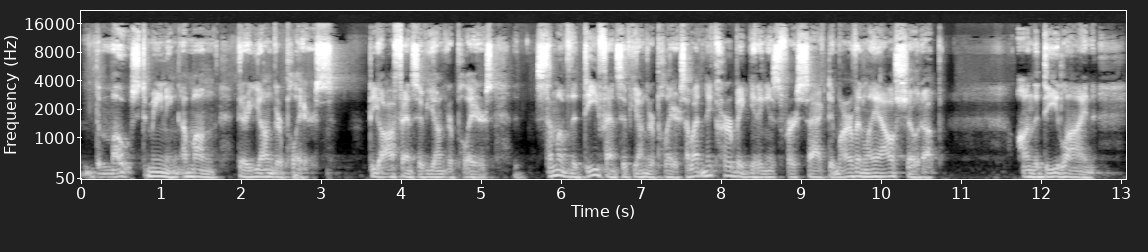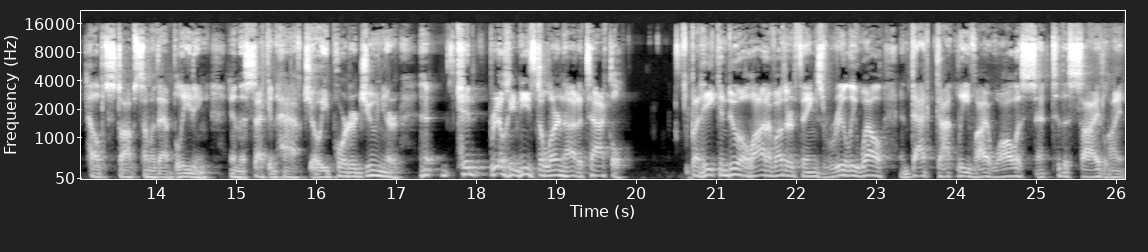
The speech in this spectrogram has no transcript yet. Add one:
the most, meaning among their younger players, the offensive younger players, some of the defensive younger players. How about Nick Herbig getting his first sack? DeMarvin Leal showed up on the D line, helped stop some of that bleeding in the second half. Joey Porter Jr. Kid really needs to learn how to tackle but he can do a lot of other things really well. And that got Levi Wallace sent to the sideline.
